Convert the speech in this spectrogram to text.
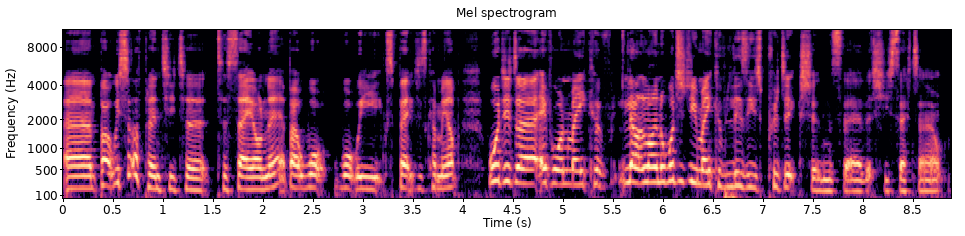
Uh, but we still have plenty to, to say on it about what, what we expect is coming up. What did uh, everyone make of Lionel? What did you make of Lizzy's predictions there that she set out?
